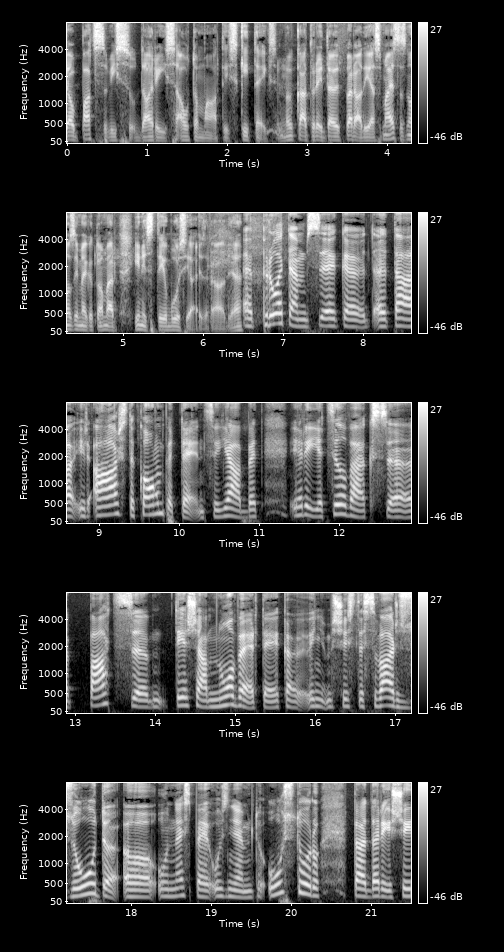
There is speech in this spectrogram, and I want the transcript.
jau pats visu darīs automātiski, teiksim. Nu, kā tur arī parādījās mājas, tas nozīmē, ka tomēr iniciatīva būs jāizrāda. Ja? Eh, protams, eh, ka tā ir ārsta kompetence, jā, bet arī, ja cilvēks pats tiešām novērtē, ka viņam šis svars zūd uh, un nespēja uzņemt uzturu, tad arī šī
